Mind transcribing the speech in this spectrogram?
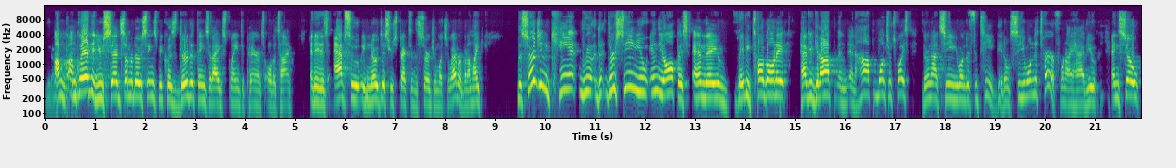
You know? I'm I'm glad that you said some of those things because they're the things that I explain to parents all the time. And it is absolutely no disrespect to the surgeon whatsoever. But I'm like, the surgeon can't really they're seeing you in the office and they maybe tug on it have you get up and, and hop once or twice. They're not seeing you under fatigue. They don't see you on the turf when I have you. And so,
